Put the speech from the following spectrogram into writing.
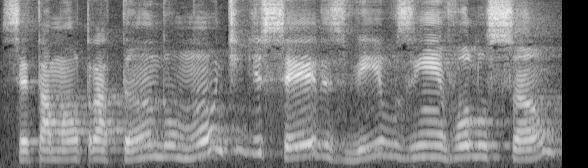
você está maltratando um monte de seres vivos em evolução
